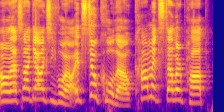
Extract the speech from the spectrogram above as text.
Oh, that's not Galaxy Foil. It's still cool, though. Comet Stellar Pop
